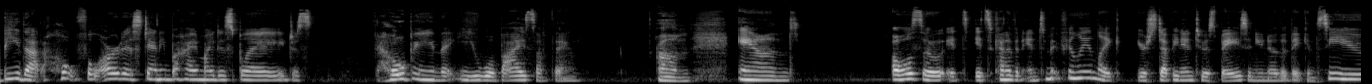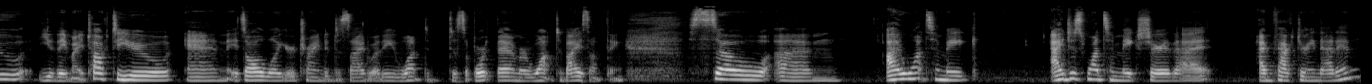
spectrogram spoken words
be that hopeful artist standing behind my display, just hoping that you will buy something. Um, and also it's it's kind of an intimate feeling like you're stepping into a space and you know that they can see you you they might talk to you and it's all while you're trying to decide whether you want to, to support them or want to buy something. So um, i want to make i just want to make sure that i'm factoring that in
